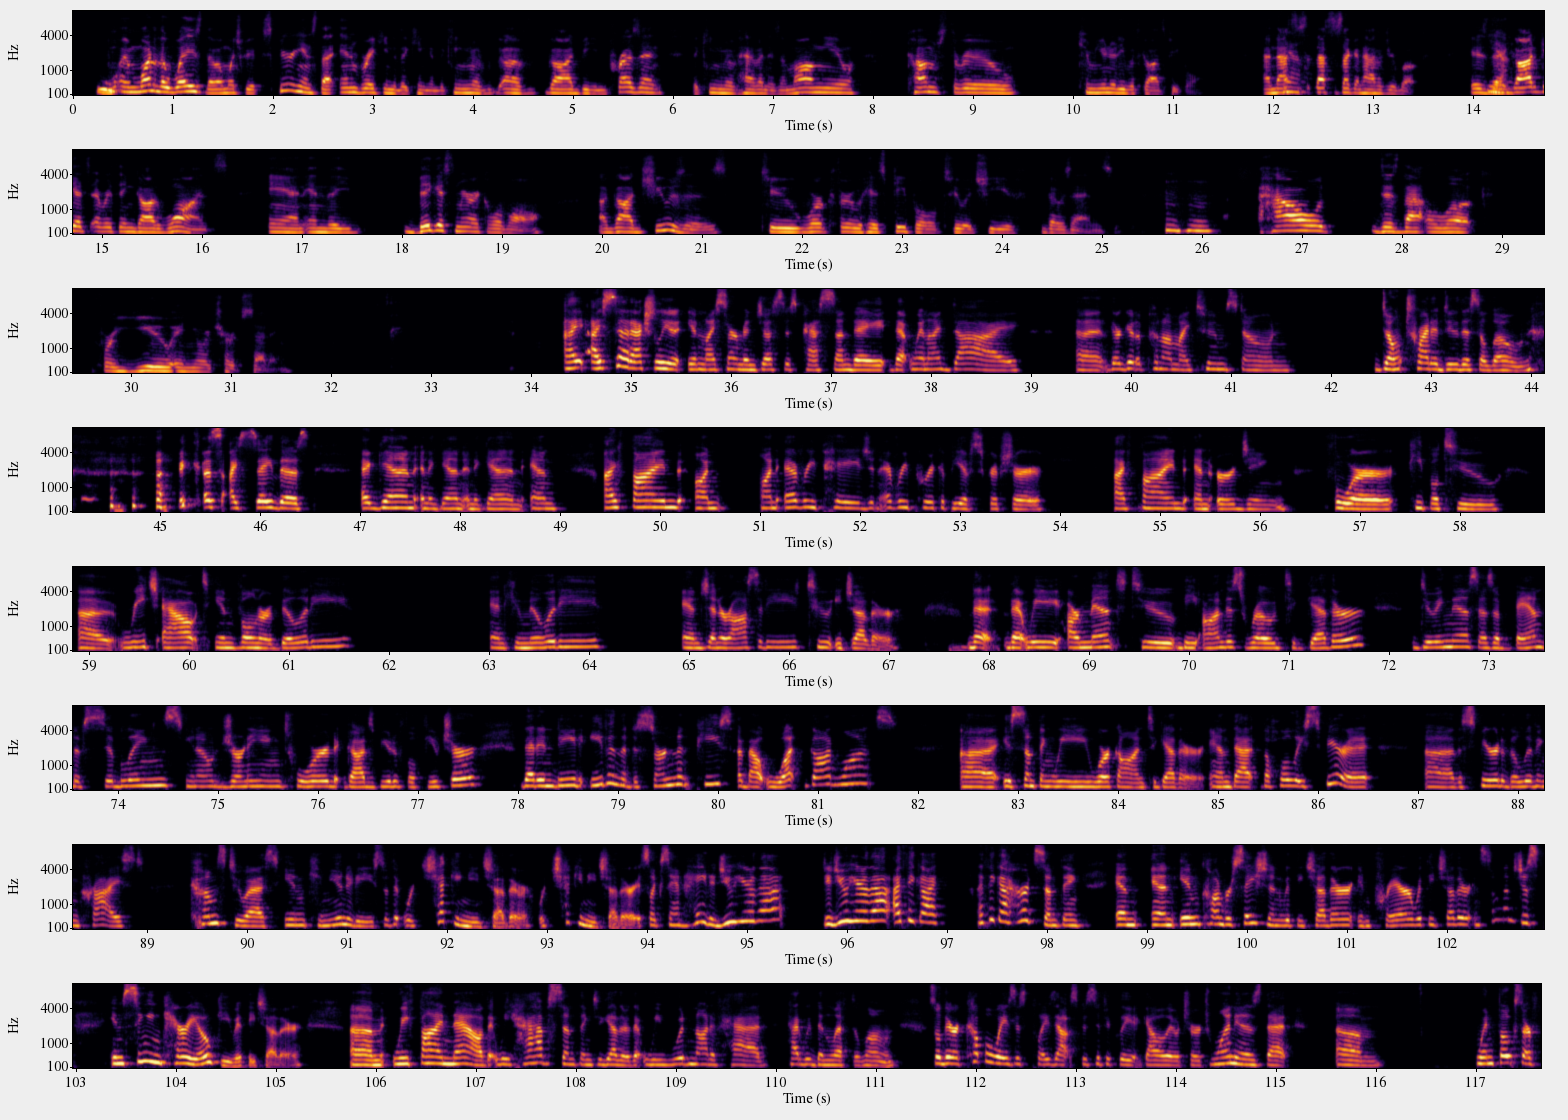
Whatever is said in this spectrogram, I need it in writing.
And one of the ways though in which we experience that inbreaking of the kingdom, the kingdom of, of God being present, the kingdom of heaven is among you, comes through community with God's people and that's yeah. that's the second half of your book is that yeah. god gets everything god wants and in the biggest miracle of all uh, god chooses to work through his people to achieve those ends mm-hmm. how does that look for you in your church setting I, I said actually in my sermon just this past Sunday that when I die, uh, they're going to put on my tombstone don't try to do this alone because I say this again and again and again. And I find on on every page and every pericope of scripture, I find an urging for people to uh, reach out in vulnerability and humility and generosity to each other. Mm-hmm. That that we are meant to be on this road together doing this as a band of siblings, you know, journeying toward God's beautiful future, that indeed, even the discernment piece about what God wants uh, is something we work on together. And that the Holy Spirit, uh, the Spirit of the living Christ, comes to us in community so that we're checking each other. We're checking each other. It's like saying, Hey, did you hear that? Did you hear that? I think I, I think I heard something and and in conversation with each other, in prayer with each other, and sometimes just in singing karaoke with each other. Um, we find now that we have something together that we would not have had had we been left alone. So there are a couple ways this plays out specifically at Galileo Church. One is that um, when folks are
